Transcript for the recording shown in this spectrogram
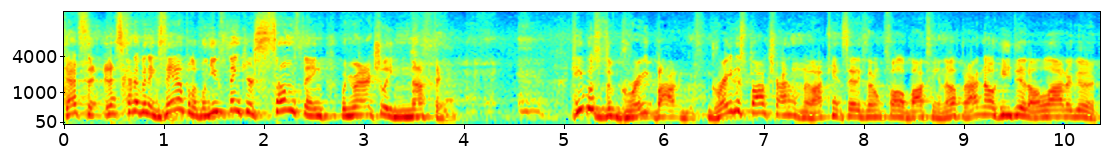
that's, that's kind of an example of when you think you're something when you're actually nothing. He was the great bo- greatest boxer. I don't know. I can't say because I don't follow boxing enough, but I know he did a lot of good.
